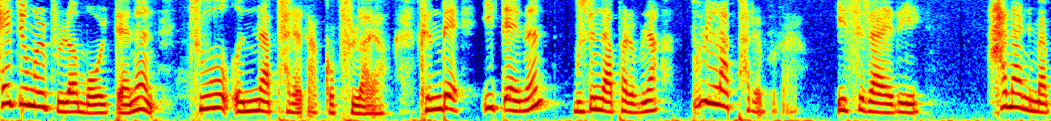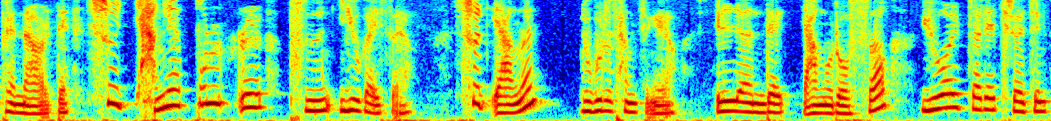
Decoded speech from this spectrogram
회중을 불러 모을 때는 두 은나팔을 갖고 불러요. 근데 이때는 무슨 나팔을 부냐? 뿔나팔을 불어요. 이스라엘이 하나님 앞에 나올 때 숫양의 뿔을 부는 이유가 있어요. 숫양은 누구를 상징해요? 1년 된 양으로서 6월절에 드려진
